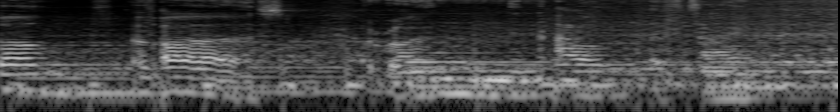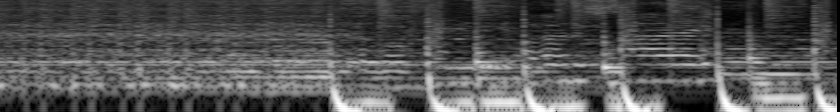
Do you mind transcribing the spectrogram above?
both of us are running out of time. Hello from the other side.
